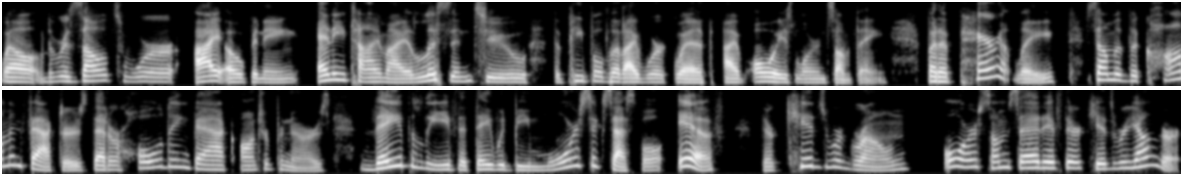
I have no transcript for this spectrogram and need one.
Well, the results were eye opening. Anytime I listen to the people that I work with, I've always learned something. But apparently, some of the common factors that are holding back entrepreneurs, they believe that they would be more successful if their kids were grown or some said if their kids were younger.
